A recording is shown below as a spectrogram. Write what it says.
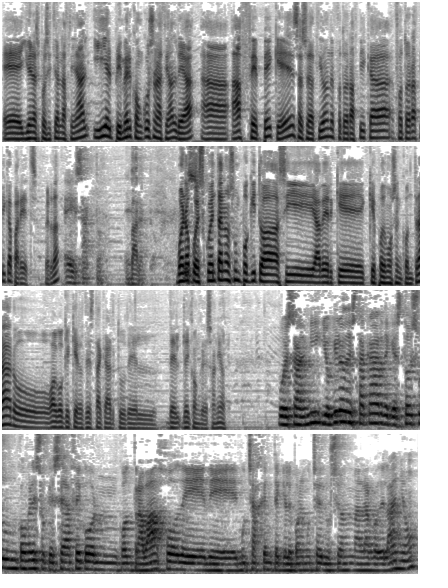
y una exposición nacional y el primer concurso nacional de AFP, que es Asociación de Fotográfica, Fotográfica Parets, ¿verdad? Exacto. Vale. Bueno, pues cuéntanos un poquito así a ver qué, podemos encontrar o, algo que quieras destacar tú del, del, Congreso, Aniol. Pues a mí yo quiero destacar de que esto es un congreso que se hace con, trabajo de, mucha gente que le pone mucha ilusión a lo largo del año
